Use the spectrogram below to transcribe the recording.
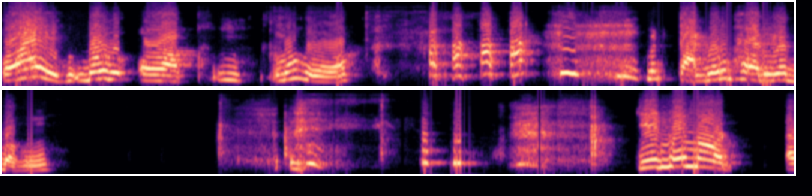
โอ้ยบ่ออกมโมโห มันกัดเรื่องแผ่นเลยบอกกินให้หมด เอ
